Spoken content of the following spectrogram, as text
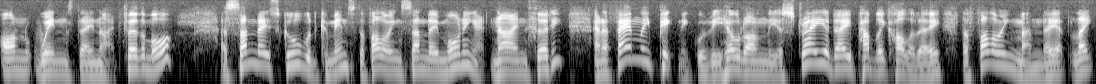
on Wednesday night. Furthermore, a Sunday school would commence the following Sunday morning at 9:30, and a family picnic would be held on the Australia Day public holiday the following Monday at Lake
